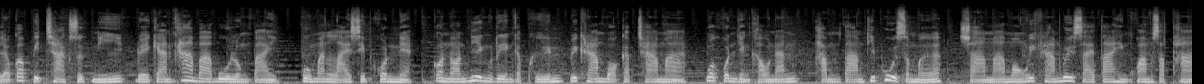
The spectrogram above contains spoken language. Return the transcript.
แล้วก็ปิดฉากศึกนี้ โดยการฆ่าบาบูลงไป พวกมันหลายสิบคนเนี่ยก็นอนเดี่ยงเรียงกับพื้น วิครามบอกกับชามา ว่าคนอย่างเขานั้นทำตามที่พูดเสมอ ชามามองวิครามด้วยสายตาแห่งความศรัทธา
